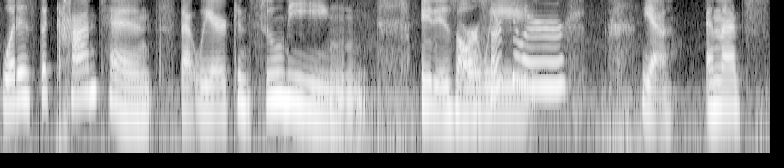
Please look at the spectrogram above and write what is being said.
What is the content that we are consuming? It is all Are we- circular. Yeah. And that's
